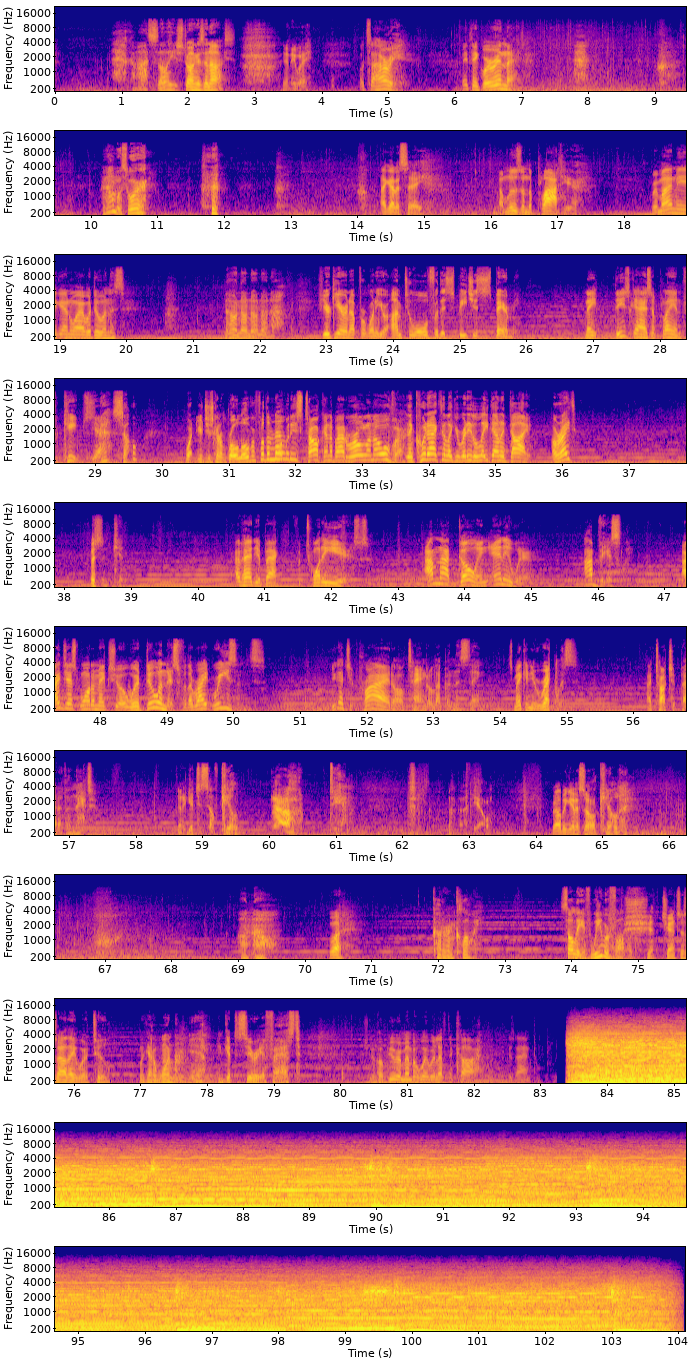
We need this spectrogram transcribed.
Ah, come on, Sully. You're strong as an ox. Anyway, what's the hurry? They think we're in that. We almost were. I gotta say, I'm losing the plot here. Remind me again why we're doing this? No, no, no, no, no. If you're gearing up for one of your I'm too old for this speeches, spare me. Nate, these guys are playing for keeps. Yeah? So? What, you're just gonna roll over for them now? Nobody's talking about rolling over. Then quit acting like you're ready to lay down and die, all right? Listen, kid. I've had you back for 20 years. I'm not going anywhere. Obviously. I just want to make sure we're doing this for the right reasons. You got your pride all tangled up in this thing. It's making you reckless. I taught you better than that. Gonna get yourself killed. Oh, damn. Hell. Probably get us all killed. Oh no. What? Cutter and Chloe. Sully, if we were oh, followed, Shit, chances are they were too. we gotta warn them. Yeah, and get to Syria fast. Sure hope you remember where we left the car, because I am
